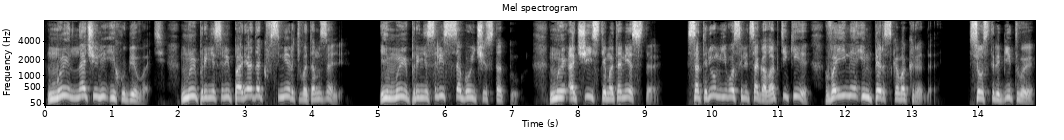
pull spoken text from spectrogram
Мы начали их убивать. Мы принесли порядок в смерть в этом зале. И мы принесли с собой чистоту. Мы очистим это место, Сотрем его с лица галактики во имя имперского креда. Сестры битвы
